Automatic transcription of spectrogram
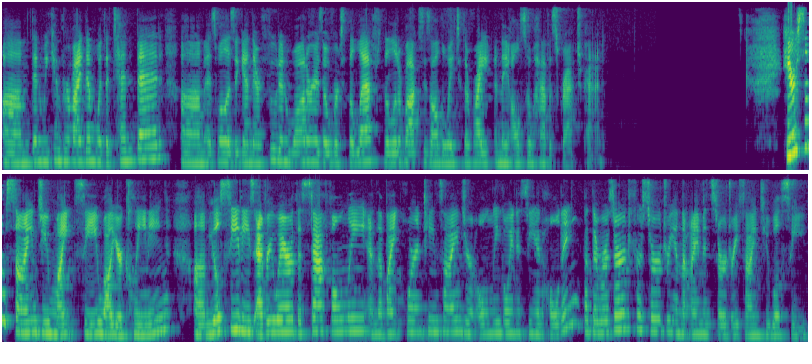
um, then we can provide them with a tent bed, um, as well as again, their food and water is over to the left, the litter box is all the way to the right, and they also have a scratch pad. Here's some signs you might see while you're cleaning. Um, you'll see these everywhere. The staff only and the bite quarantine signs you're only going to see in holding, but the reserved for surgery and the I'm in surgery signs you will see.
